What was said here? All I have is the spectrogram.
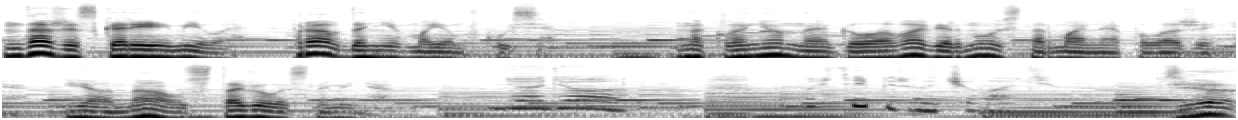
Даже скорее милое, правда не в моем вкусе. Наклоненная голова вернулась в нормальное положение, и она уставилась на меня. Дядя, впусти переночевать. Дя...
